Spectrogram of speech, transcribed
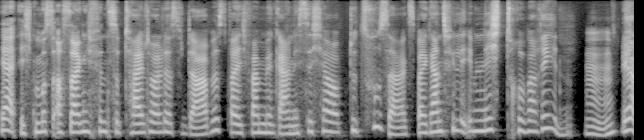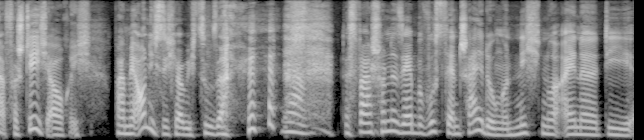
Ja, ich muss auch sagen, ich finde es total toll, dass du da bist, weil ich war mir gar nicht sicher, ob du zusagst, weil ganz viele eben nicht drüber reden. Mhm. Ja, verstehe ich auch. Ich war mir auch nicht sicher, ob ich zusage. Ja. Das war schon eine sehr bewusste Entscheidung und nicht nur eine, die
